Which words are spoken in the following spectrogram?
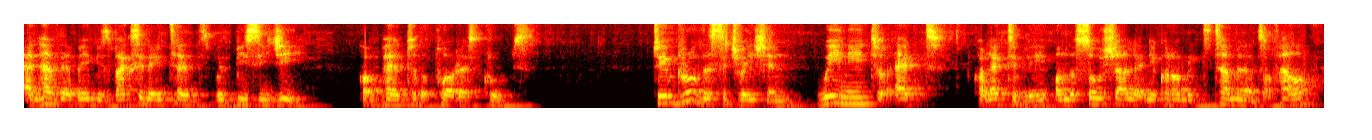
and have their babies vaccinated with BCG compared to the poorest groups. To improve the situation, we need to act collectively on the social and economic determinants of health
